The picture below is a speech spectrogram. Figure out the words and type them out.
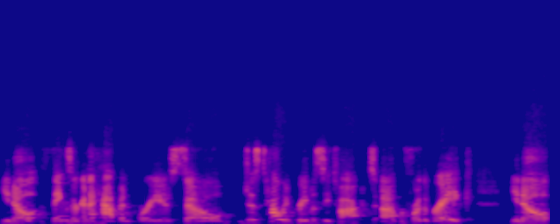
you know things are going to happen for you. So just how we previously talked uh, before the break, you know,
